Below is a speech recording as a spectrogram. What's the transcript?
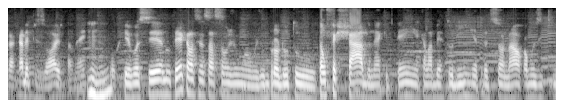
pra cada episódio também. Uhum. Porque você não tem aquela sensação de um, de um produto tão fechado, né? Que tem aquela aberturinha tradicional com a musiquinha,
